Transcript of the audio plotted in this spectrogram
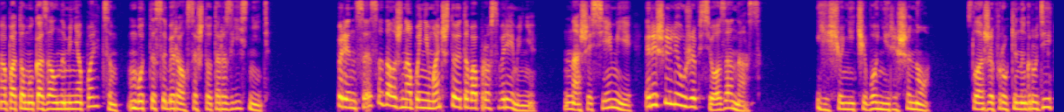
а потом указал на меня пальцем, будто собирался что-то разъяснить. Принцесса должна понимать, что это вопрос времени. Наши семьи решили уже все за нас. Еще ничего не решено. Сложив руки на груди,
